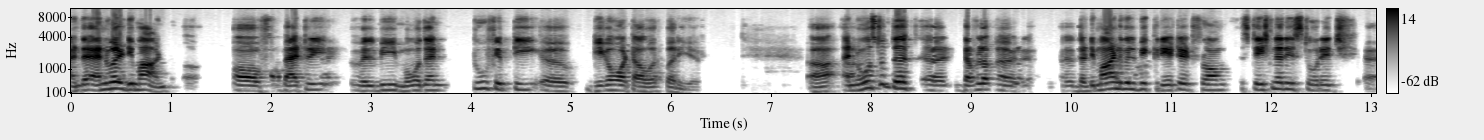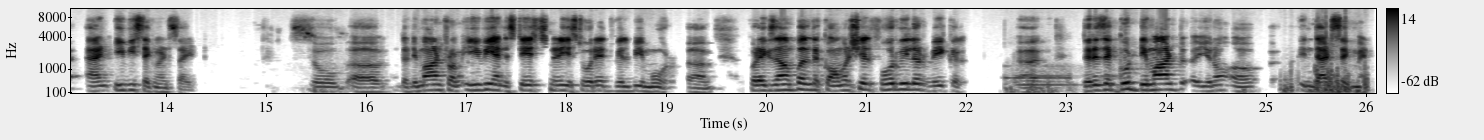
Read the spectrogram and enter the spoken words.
and the annual demand uh, of battery will be more than 250 uh, gigawatt hour per year. Uh, and most of the uh, develop uh, the demand will be created from stationary storage and EV segment side. So the demand from EV and stationary storage will be more. Um, for example, the commercial four-wheeler vehicle, there is a good demand, you know, in that segment.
